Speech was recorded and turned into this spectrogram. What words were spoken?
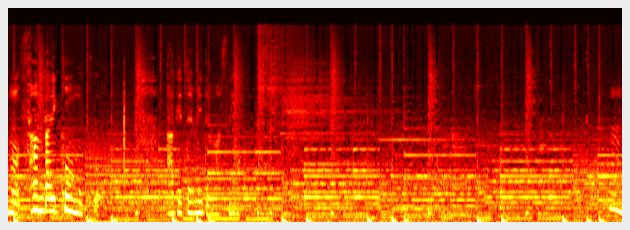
の三大項目を挙げてみてますようんうん。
